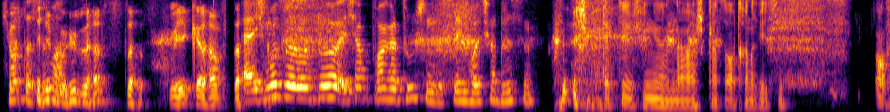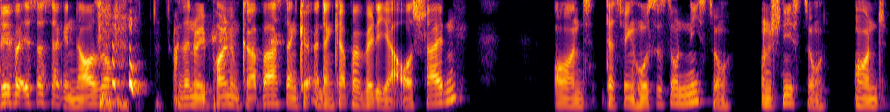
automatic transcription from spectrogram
Ich mach das immer. Lass das ekelhaft. Ey, ich musste das nur, ich hab, war duschen, deswegen wollte ich gerade wissen. steck dir den Finger in den Arsch, kannst auch dran riechen. Auf jeden Fall ist das ja genauso. wenn du die Pollen im Körper hast, dein, dein Körper will die ja ausscheiden. Und deswegen hustest du und niest du und schniefst du. Und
